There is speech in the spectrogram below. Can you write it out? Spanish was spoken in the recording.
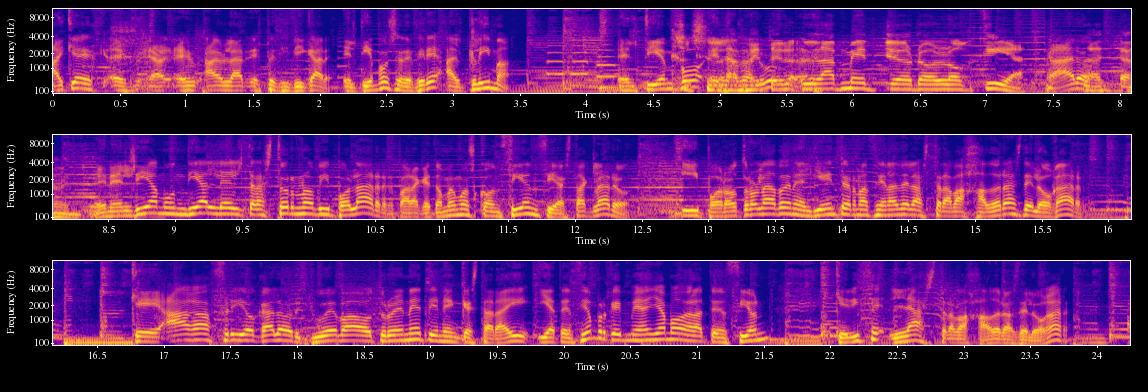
hay que eh, eh, hablar, especificar. El tiempo se refiere al clima. El tiempo en la, la, salud. meteor- la meteorología. Claro. Exactamente. En el Día Mundial del Trastorno Bipolar, para que tomemos conciencia, está claro. Y por otro lado, en el Día Internacional de las Trabajadoras del Hogar. Que haga frío, calor, llueva o truene, tienen que estar ahí. Y atención, porque me ha llamado la atención que dice las trabajadoras del hogar.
